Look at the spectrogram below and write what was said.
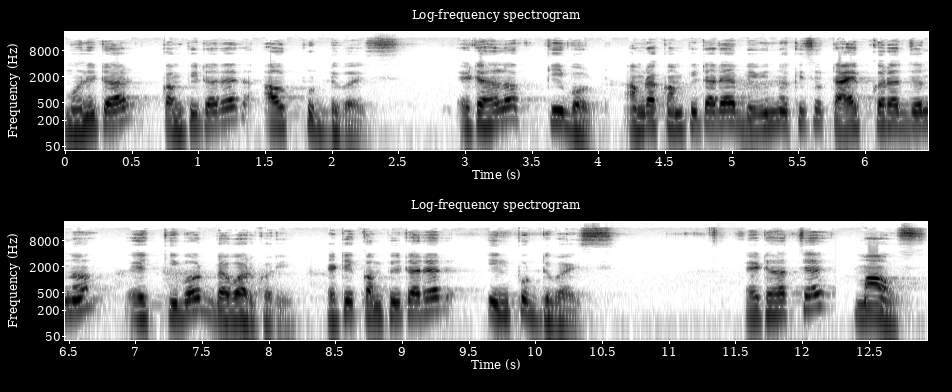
মনিটর কম্পিউটারের আউটপুট ডিভাইস। এটা হলো কিবোর্ড। আমরা কম্পিউটারে বিভিন্ন কিছু টাইপ করার জন্য এই কিবোর্ড ব্যবহার করি। এটি কম্পিউটারের ইনপুট ডিভাইস। এটা হচ্ছে মাউস।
